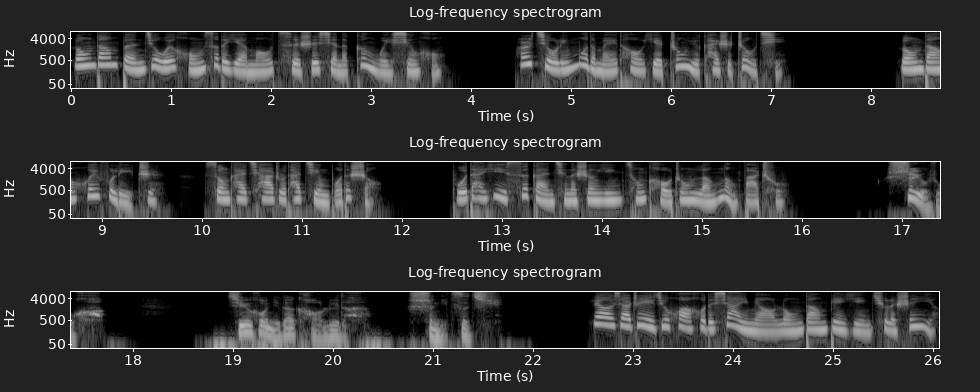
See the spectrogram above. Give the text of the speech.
龙当本就为红色的眼眸，此时显得更为猩红，而九灵墨的眉头也终于开始皱起。龙当恢复理智。松开掐住他颈脖的手，不带一丝感情的声音从口中冷冷发出：“是又如何？今后你该考虑的是你自己。”撂下这一句话后的下一秒，龙当便隐去了身影。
